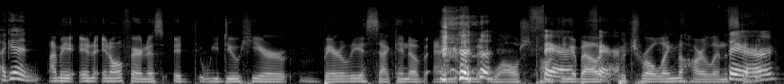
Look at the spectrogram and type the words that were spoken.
Again, I mean, in, in all fairness, it we do hear barely a second of M. Emmett Walsh Fair, talking about fair. patrolling the Harlan there estate.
